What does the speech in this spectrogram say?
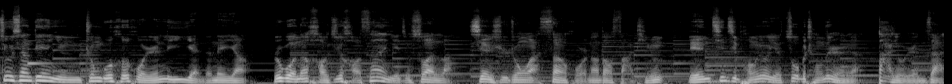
就像电影《中国合伙人》里演的那样。如果呢好聚好散也就算了，现实中啊散伙闹到法庭，连亲戚朋友也做不成的人啊大有人在。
